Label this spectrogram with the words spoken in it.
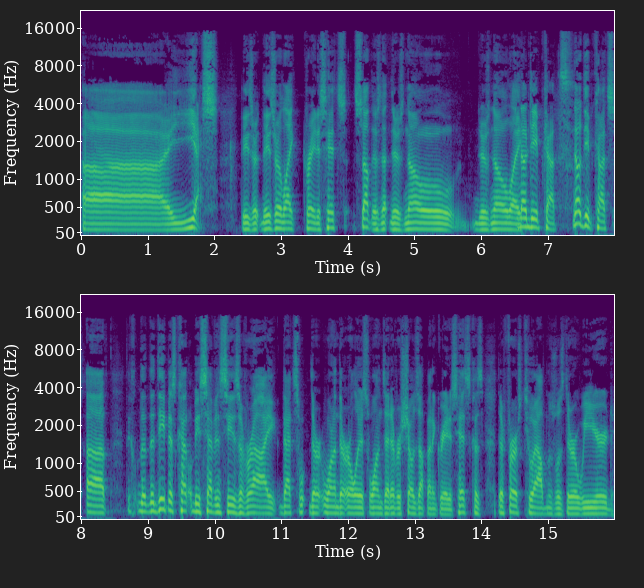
Uh, yes. These are these are like greatest hits stuff. There's no, there's no there's no like No deep cuts. No deep cuts. Uh, the, the deepest cut will be Seven Seas of Rhye. That's their, one of the earliest ones that ever shows up on a greatest hits because their first two albums was their weird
